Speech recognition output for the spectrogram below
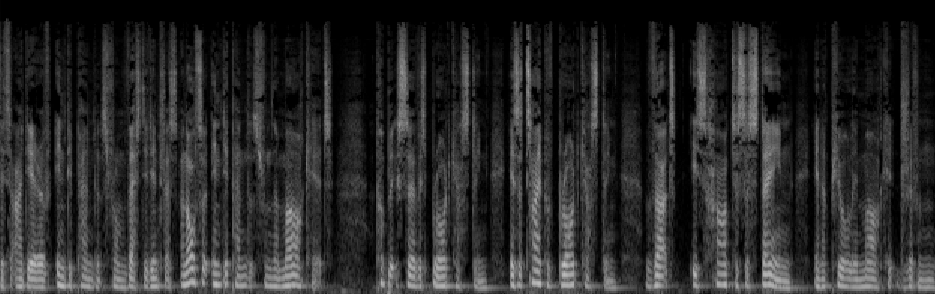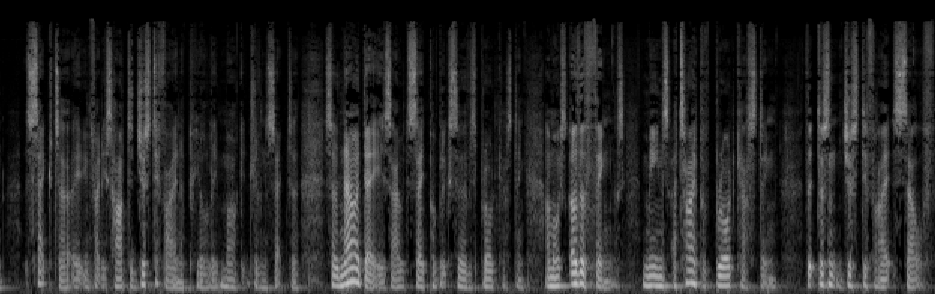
this idea of independence from vested interests, and also independence from the market. Public service broadcasting is a type of broadcasting that is hard to sustain in a purely market driven sector. In fact, it's hard to justify in a purely market driven sector. So nowadays, I would say public service broadcasting, amongst other things, means a type of broadcasting that doesn't justify itself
